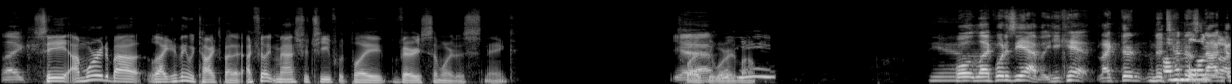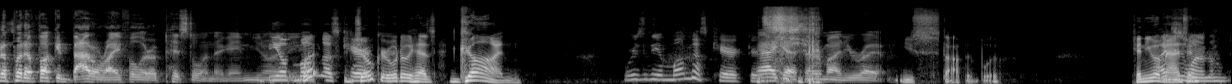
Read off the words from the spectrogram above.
Like See, I'm worried about like I think we talked about it. I feel like Master Chief would play very similar to Snake. That's what I'd yeah. be worried about. Yeah. Well, like what does he have? He can't like they're Nintendo's Among not gonna put a fucking battle rifle or a pistol in their game. You know the what I mean? Among Us character. Joker, what do he has? Gun. Where's the Among Us character? I guess. Never mind. You're right. You stop it, Blue. Can you imagine?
